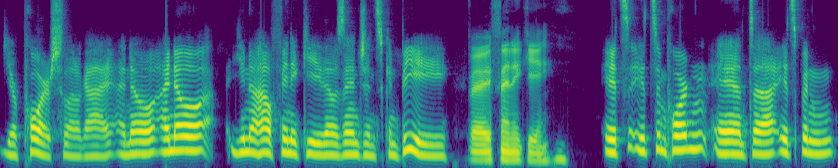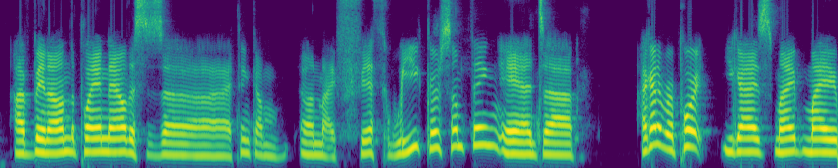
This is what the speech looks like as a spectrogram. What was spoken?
your Porsche, little guy. I know I know you know how finicky those engines can be Very finicky. it's it's important and uh, it's been i've been on the plan now this is uh i think i'm on my fifth week or something and uh i gotta report you guys my my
